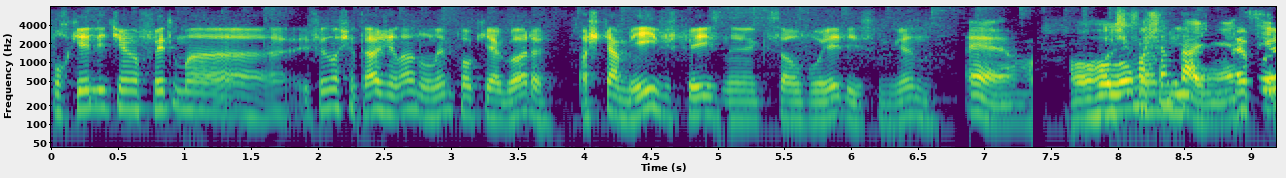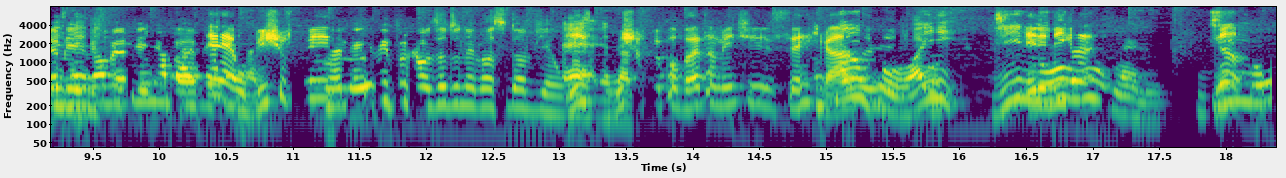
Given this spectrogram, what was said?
porque ele tinha feito uma. Ele fez uma chantagem lá, não lembro qual que é agora. Acho que a Maeve fez, né? Que salvou ele, se não me engano. É, rolou uma foi a chantagem. É, É, foi a Maeve, foi a Maeve, É, o chantagem. bicho fez. Não é meio por causa do negócio do avião. É, o bicho foi completamente cercado. Então, pô, aí, de Ele novo, liga- velho. De Não. novo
